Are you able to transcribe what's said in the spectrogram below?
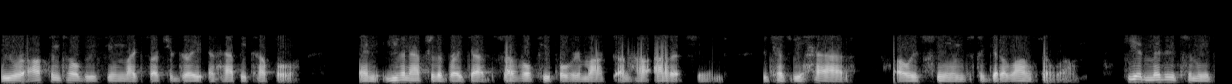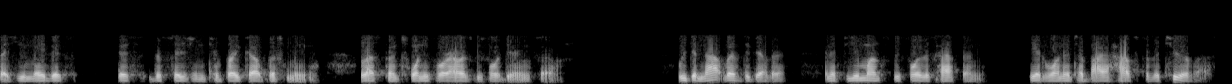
We were often told we seemed like such a great and happy couple, and even after the breakup, several people remarked on how odd it seemed because we had always seemed to get along so well. He admitted to me that he made this this decision to break up with me less than 24 hours before doing so. We did not live together, and a few months before this happened, he had wanted to buy a house for the two of us.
